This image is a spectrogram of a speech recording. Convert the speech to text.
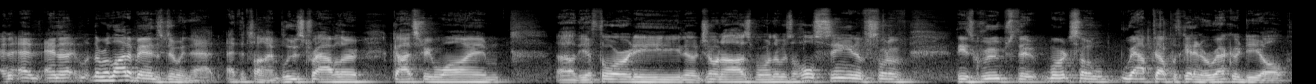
and and, and uh, there were a lot of bands doing that at the time. Blues Traveler, God Street Wine, uh, The Authority, you know, Joan Osborne. There was a whole scene of sort of these groups that weren't so wrapped up with getting a record deal.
